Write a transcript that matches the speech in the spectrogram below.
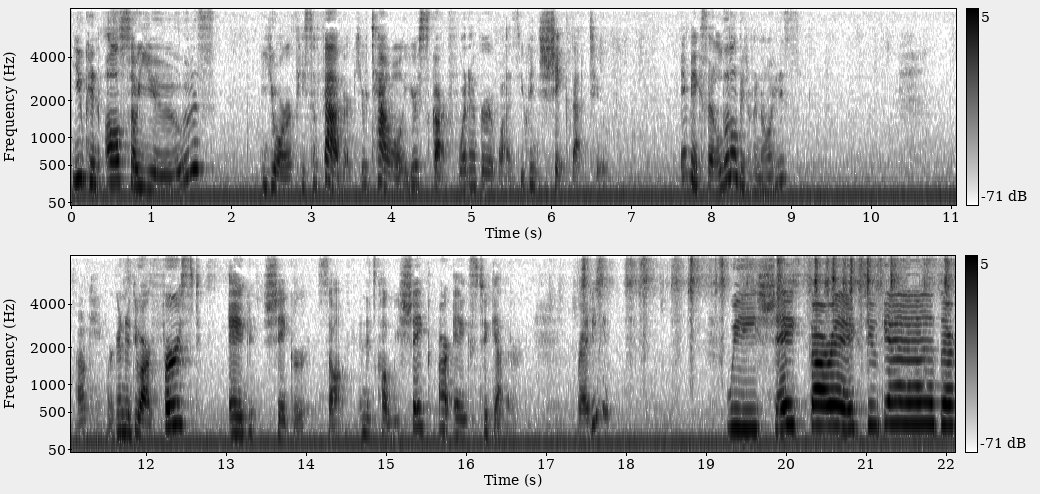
You can also use your piece of fabric, your towel, your scarf, whatever it was. You can shake that too. It makes a little bit of a noise. Okay, we're gonna do our first egg shaker song, and it's called We Shake Our Eggs Together. Ready? We shake our eggs together,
